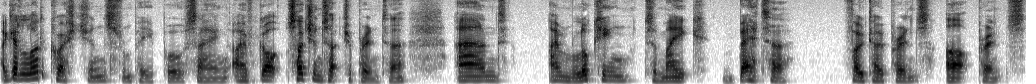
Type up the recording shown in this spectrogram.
I get a lot of questions from people saying I've got such and such a printer and I'm looking to make better photo prints, art prints.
